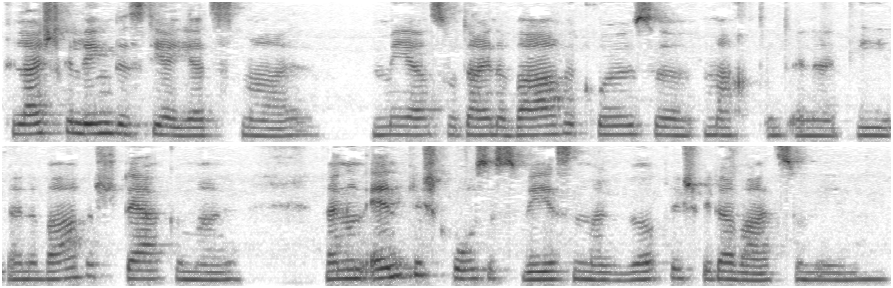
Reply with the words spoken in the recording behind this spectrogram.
Vielleicht gelingt es dir jetzt mal mehr so deine wahre Größe, Macht und Energie, deine wahre Stärke mal, dein unendlich großes Wesen mal wirklich wieder wahrzunehmen.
